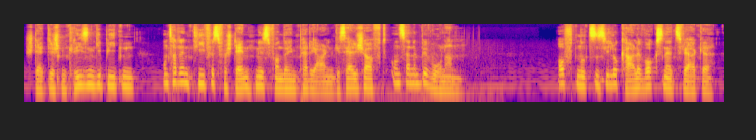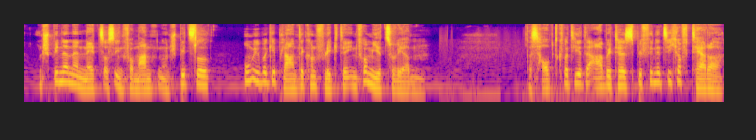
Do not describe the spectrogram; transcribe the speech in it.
städtischen Krisengebieten und hat ein tiefes Verständnis von der imperialen Gesellschaft und seinen Bewohnern. Oft nutzen sie lokale Vox-Netzwerke und spinnen ein Netz aus Informanten und Spitzel, um über geplante Konflikte informiert zu werden. Das Hauptquartier der Arbites befindet sich auf Terra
